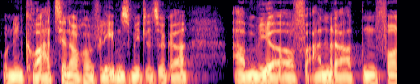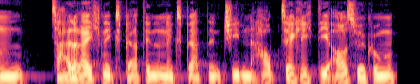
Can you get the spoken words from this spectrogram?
und in Kroatien auch auf Lebensmittel sogar, haben wir auf Anraten von zahlreichen Expertinnen und Experten entschieden, hauptsächlich die Auswirkungen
